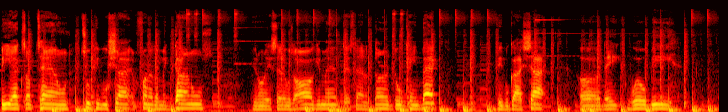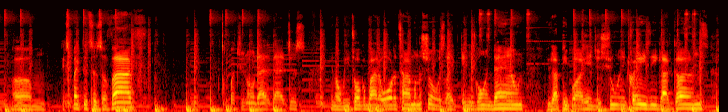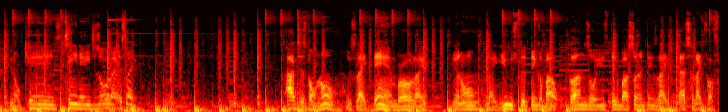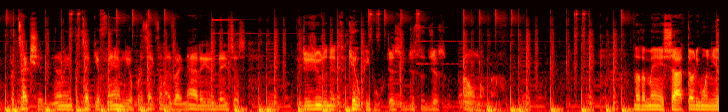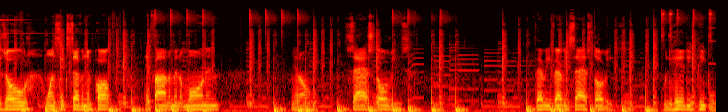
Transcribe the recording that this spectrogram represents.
BX Uptown, two people shot in front of the McDonald's. You know, they said it was an argument. This, that, and the third dude came back. People got shot. Uh, they will be um, expected to survive. But you know that that just you know we talk about it all the time on the show, it's like things going down. You got people out here just shooting crazy, got guns, you know, kids, teenagers, all that. It's like I just don't know. It's like, damn, bro. Like, you know, like you used to think about guns or you used to think about certain things like that's like for, for protection. You know what I mean? Protect your family or protect somebody. It's like nah, they they just they're just using it to kill people. Just just just I don't know, man. Another man shot, 31 years old, 167 in Park. They found him in the morning. You know, sad stories. Very, very sad stories. When you hear these people.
